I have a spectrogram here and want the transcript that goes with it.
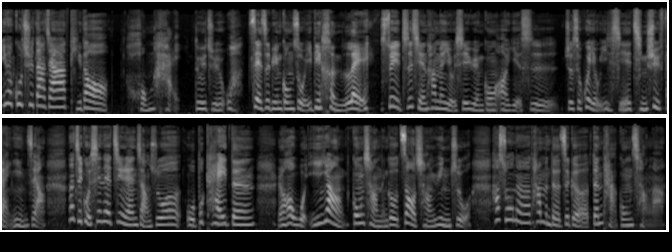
因为过去大家提到红海。都会觉得哇，在这边工作一定很累，所以之前他们有些员工啊，也是就是会有一些情绪反应这样。那结果现在竟然讲说我不开灯，然后我一样工厂能够照常运作。他说呢，他们的这个灯塔工厂啊，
